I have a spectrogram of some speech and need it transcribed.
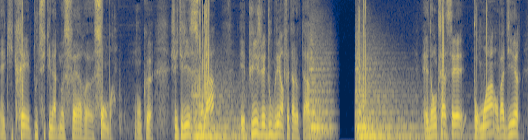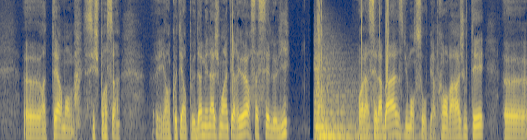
et qui crée tout de suite une atmosphère euh, sombre. Donc, euh, j'ai utilisé ce son-là et puis je l'ai doublé en fait à l'octave. Et donc, ça, c'est pour moi, on va dire, un terme, si je pense, il y a un côté un peu d'aménagement intérieur. Ça, c'est le lit. Voilà, c'est la base du morceau. Puis après, on va rajouter euh,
